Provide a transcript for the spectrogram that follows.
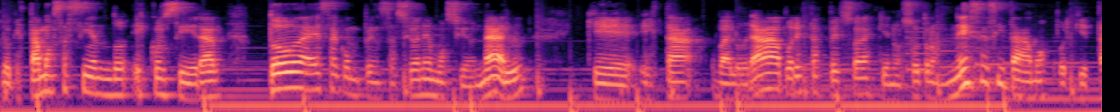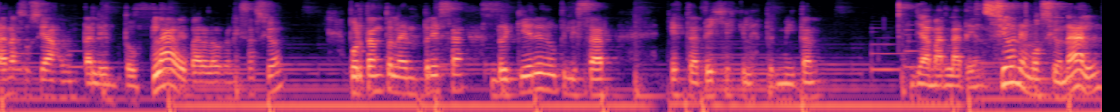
lo que estamos haciendo es considerar toda esa compensación emocional que está valorada por estas personas que nosotros necesitamos porque están asociadas a un talento clave para la organización. Por tanto, la empresa requiere de utilizar estrategias que les permitan llamar la atención emocional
